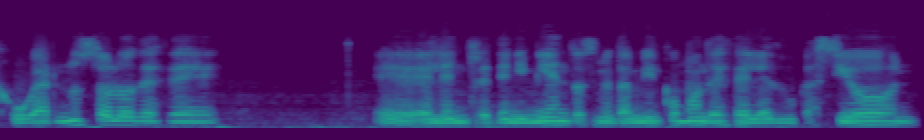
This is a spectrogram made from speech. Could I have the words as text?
jugar no solo desde eh, el entretenimiento, sino también como desde la educación.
